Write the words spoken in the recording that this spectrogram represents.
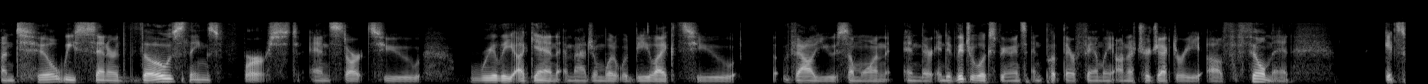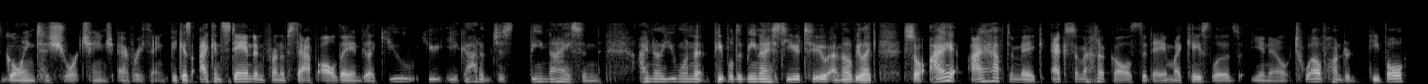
until we center those things first and start to really, again, imagine what it would be like to value someone and their individual experience and put their family on a trajectory of fulfillment, it's going to shortchange everything because I can stand in front of staff all day and be like, you, you, you got to just be nice. And I know you want people to be nice to you too. And they'll be like, so I, I have to make X amount of calls today. My caseload's, you know, 1200 people.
